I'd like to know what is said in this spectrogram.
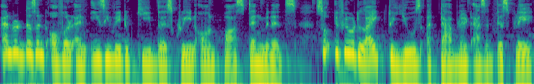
Android doesn't offer an easy way to keep the screen on past 10 minutes. So if you would like to use a tablet as a display,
